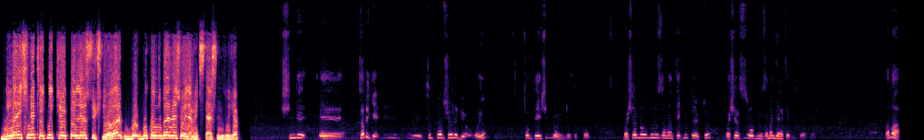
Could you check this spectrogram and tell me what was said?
Bunlar için de teknik direktörleri suçluyorlar. Bu, bu konuda ne söylemek istersiniz hocam? Şimdi e, tabii ki e, futbol şöyle bir oyun. Çok değişik bir oyundur futbol. Başarılı olduğunuz zaman teknik direktör, başarısız olduğunuz zaman gene teknik direktör. Ama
